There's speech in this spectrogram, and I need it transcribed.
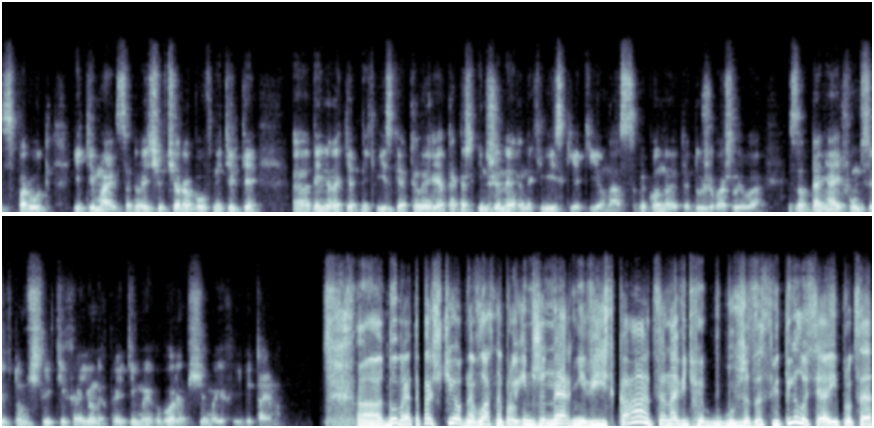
споруд, які маються. До речі, вчора був не тільки е, День ракетних військ і артилерії, а також інженерних військ, які у нас виконують дуже важливе завдання і функції, в тому числі в тих районах, про які ми говоримо, ще ми їх вітаємо. Добре, тепер ще одне власне про інженерні війська. Це навіть е, вже засвітилося, і про це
